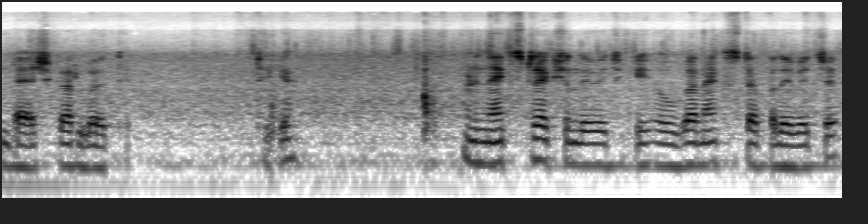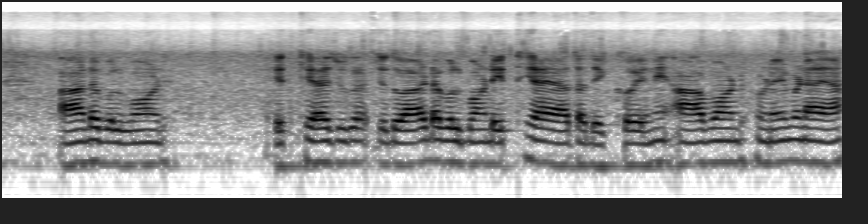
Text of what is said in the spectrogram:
dash ਕਰ ਲਓ ਇੱਥੇ। ਠੀਕ ਹੈ? ਹੁਣ ਨੈਕਸਟ ਰਿਐਕਸ਼ਨ ਦੇ ਵਿੱਚ ਕੀ ਹੋਊਗਾ? ਨੈਕਸਟ ਸਟੈਪ ਦੇ ਵਿੱਚ ਆ ਡਬਲ ਬੌਂਡ ਇੱਥੇ ਆ ਜਾਊਗਾ। ਜਦੋਂ ਆਹ ਡਬਲ ਬੌਂਡ ਇੱਥੇ ਆਇਆ ਤਾਂ ਦੇਖੋ ਇਹਨੇ ਆਹ ਬੌਂਡ ਹੁਣੇ ਬਣਾਇਆ।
